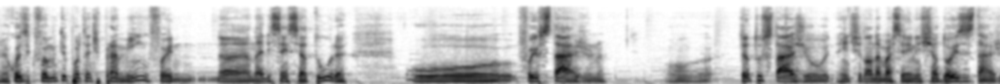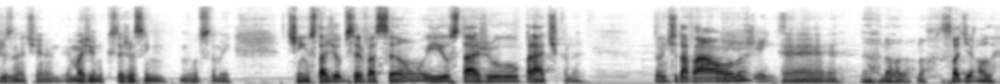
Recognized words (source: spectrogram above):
uma coisa que foi muito importante para mim foi na, na, licenciatura o, foi o estágio, né? O, tanto o estágio, a gente lá na Marcelina tinha dois estágios, né? Tinha, eu imagino que seja assim em outros também. Tinha o estágio de observação e o estágio prático, né? Então a gente dava aula. É... Não, não, não, não, só de aula.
